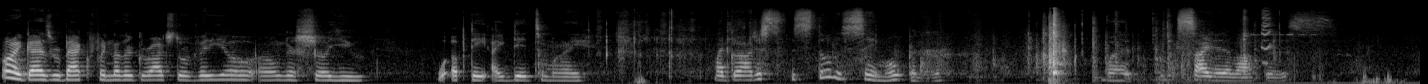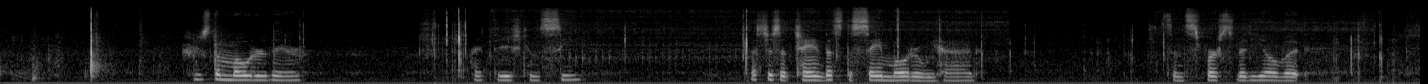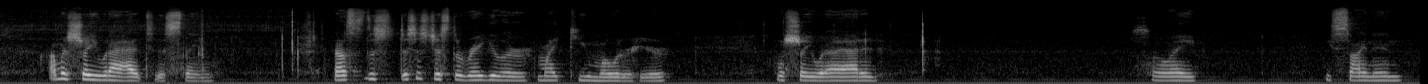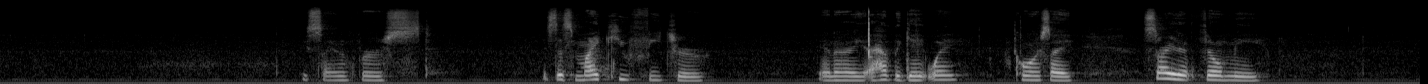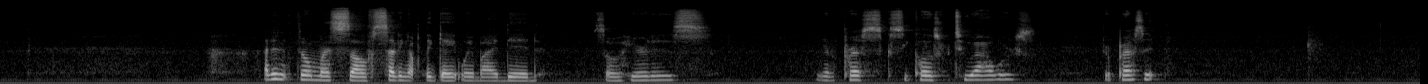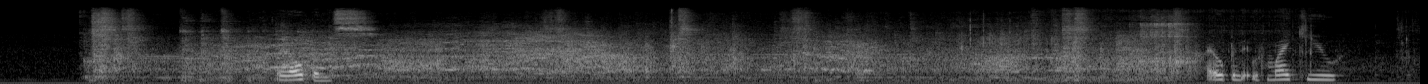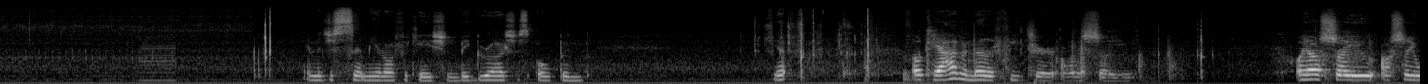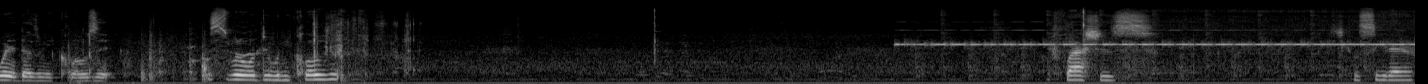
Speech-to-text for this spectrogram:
Alright guys, we're back for another garage door video. I'm going to show you what update I did to my my garage. It's, it's still the same opener, but I'm excited about this. Here's the motor there. Right there you can see. That's just a change. That's the same motor we had since first video, but I'm gonna show you what I added to this thing. Now this this is just a regular MyQ motor here. I'm gonna show you what I added. So I we sign in. We sign in first. It's this MyQ feature, and I, I have the gateway. Of course, I sorry didn't film me I didn't film myself setting up the gateway, but I did. So here it is. You're gonna press see close for two hours. You press it. It opens. I opened it with my MyQ and it just sent me a notification. Big Garage just opened. Yep. Okay, I have another feature I want to show you. Oh yeah, I'll show you. I'll show you what it does when you close it. This is what it will do when you close it. It flashes. As you can see there.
